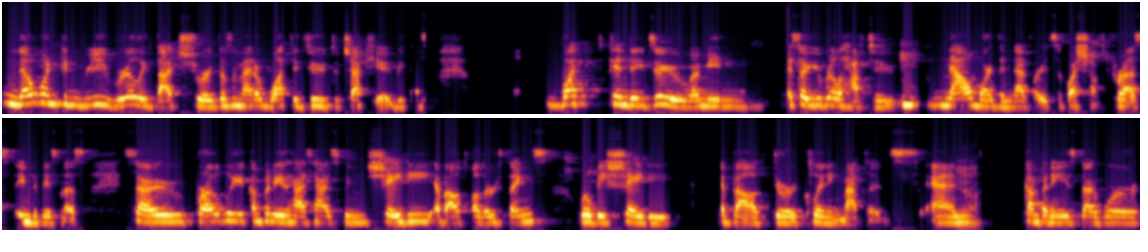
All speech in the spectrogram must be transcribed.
no one can be really that sure. It doesn't matter what they do to check you because what can they do? I mean, so you really have to now more than ever. It's a question of trust in the business. So probably a company that has, has been shady about other things will be shady about their cleaning methods and yeah. companies that were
